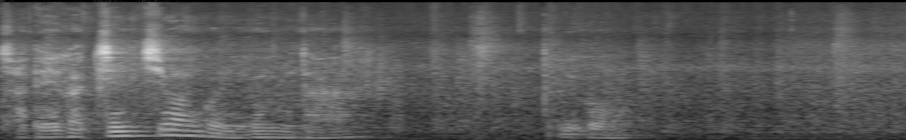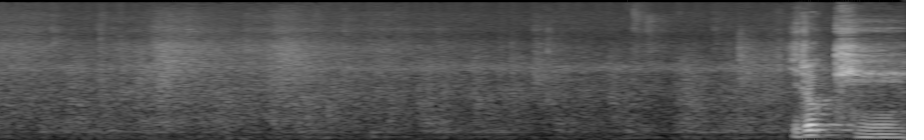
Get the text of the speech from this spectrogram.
자, 내가 찜찜한 건 이겁니다. 이거. 이렇게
